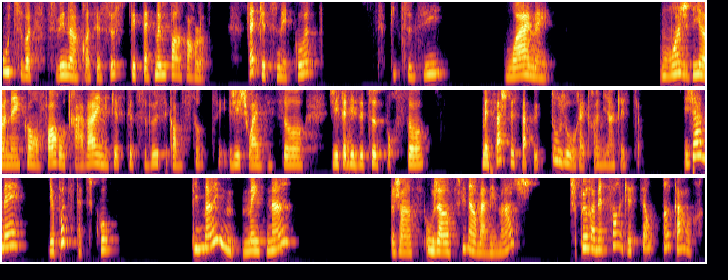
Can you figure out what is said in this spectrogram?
où tu vas te situer dans le processus. Tu n'es peut-être même pas encore là. Peut-être que tu m'écoutes, puis que tu dis, ouais, mais moi, je vis un inconfort au travail, mais qu'est-ce que tu veux? C'est comme ça. J'ai choisi ça, j'ai fait des études pour ça. Mais sache que ça peut toujours être remis en question. Jamais. Il n'y a pas de statu quo. Puis même maintenant, où j'en suis dans ma démarche, je peux remettre ça en question encore.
